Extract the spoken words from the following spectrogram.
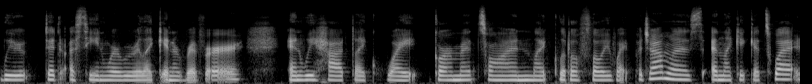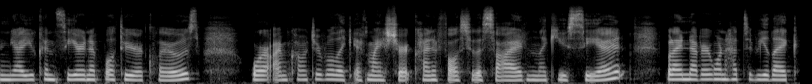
we did a scene where we were like in a river and we had like white garments on, like little flowy white pajamas, and like it gets wet. And yeah, you can see your nipple through your clothes. Or I'm comfortable, like if my shirt kind of falls to the side and like you see it. But I never want to have to be like,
